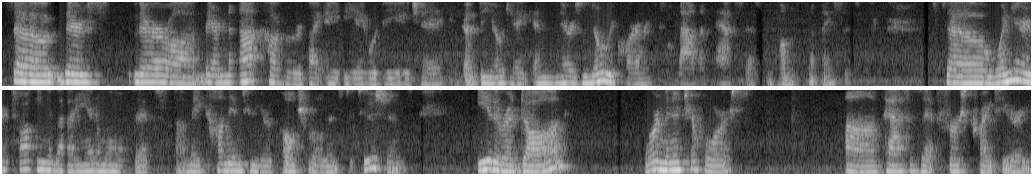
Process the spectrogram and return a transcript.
so there's they're uh, they are not covered by ADA or DHA, uh, DOJ, and there is no requirement to allow them access in public places. So when you're talking about animals that uh, may come into your cultural institutions, either a dog or a miniature horse passes that first criteria.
